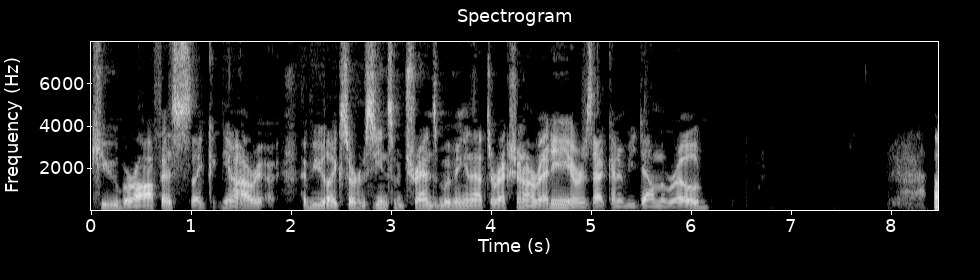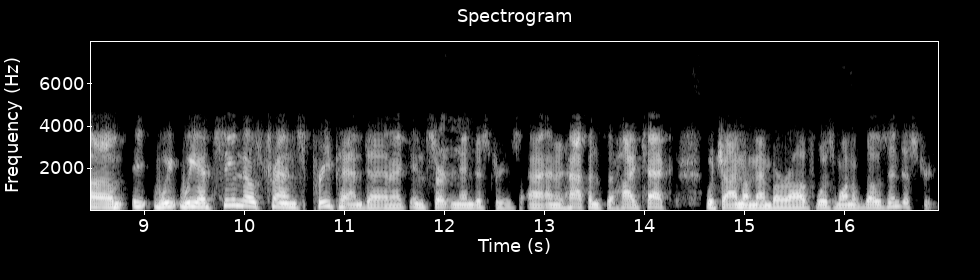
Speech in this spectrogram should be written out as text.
cube or office? Like you know, how have you like sort of seen some trends moving in that direction already, or is that going to be down the road? Um, we, we had seen those trends pre-pandemic in certain industries, and it happens that high tech, which I'm a member of, was one of those industries.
